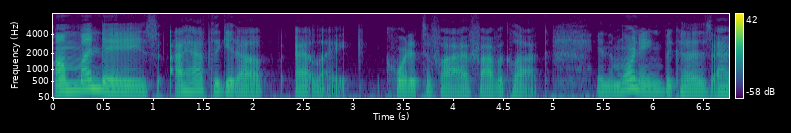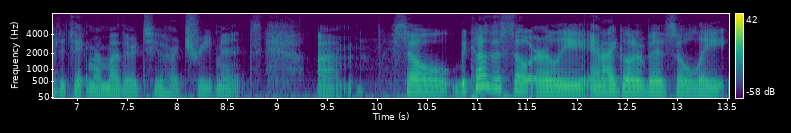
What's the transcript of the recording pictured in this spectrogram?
On Mondays, I have to get up at like quarter to five, five o'clock in the morning because I have to take my mother to her treatment. Um, so because it's so early and I go to bed so late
